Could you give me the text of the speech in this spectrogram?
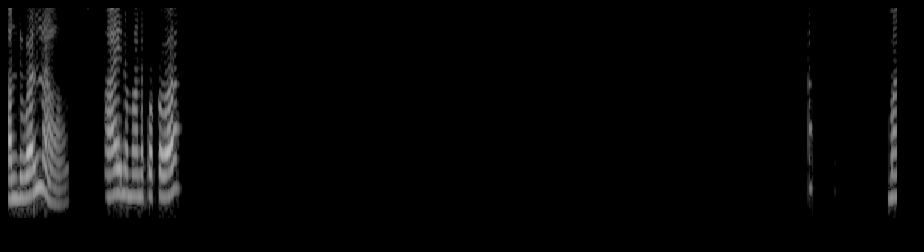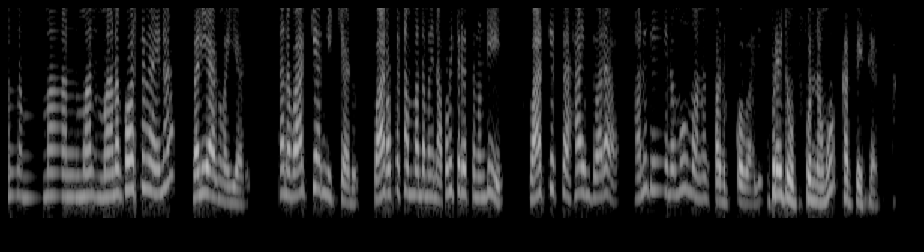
అందువలన ఆయన మనకొక మన మన- మన- కోసం ఆయన బలియాగం అయ్యాడు తన వాక్యాన్ని ఇచ్చాడు వాక్య సంబంధమైన అపవిత్రత నుండి వాక్య సహాయం ద్వారా అనుదినము మనం కడుక్కోవాలి. ఇప్పుడైతే ఒప్పుకున్నామో కప్పేశాడు.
